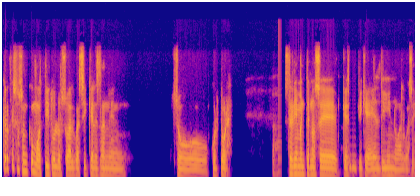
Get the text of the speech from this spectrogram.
Creo que esos son como títulos o algo así que les dan en su cultura. Ajá. Seriamente no sé qué signifique el Din o algo así.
